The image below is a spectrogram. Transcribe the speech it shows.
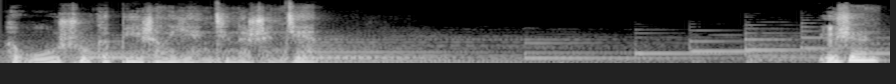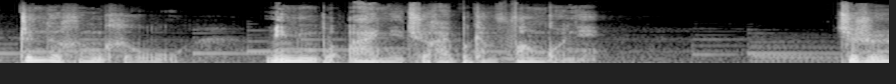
和无数个闭上眼睛的瞬间。有些人真的很可恶，明明不爱你，却还不肯放过你。其实，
